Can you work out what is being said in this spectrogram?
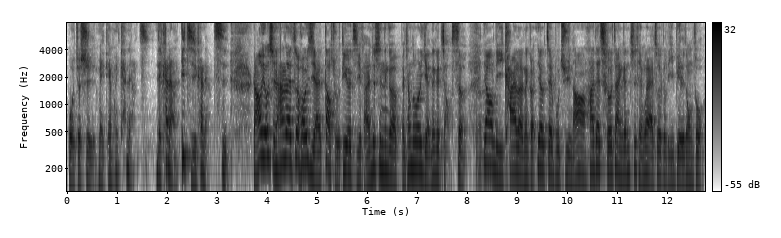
我就是每天会看两集，得看两一集看两次，然后尤其他在最后一集还倒数第二集，反正就是那个本乡多演那个角色、要离开了那个要这部剧，然后他在车站跟织田未来做一个离别的动作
